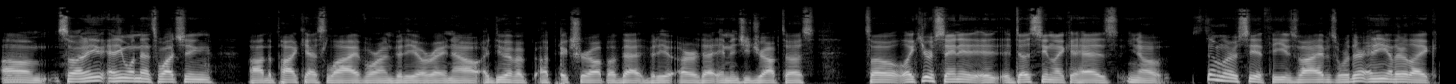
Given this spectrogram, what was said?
Um, so any anyone that's watching uh, the podcast live or on video right now, I do have a, a picture up of that video or that image you dropped us. So, like you were saying, it, it, it does seem like it has, you know, similar Sea of Thieves vibes. Were there any other like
